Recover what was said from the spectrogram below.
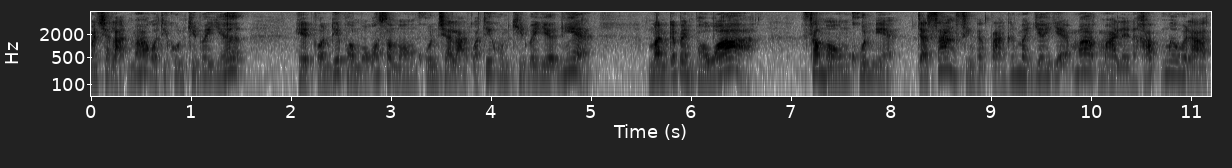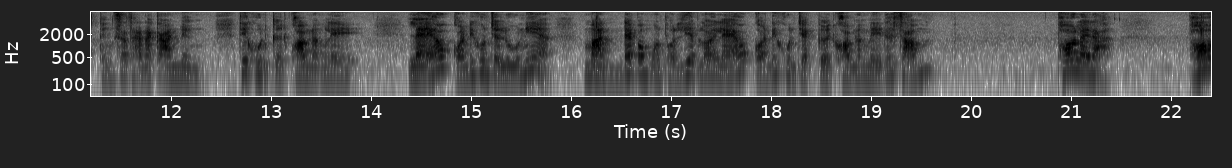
มันฉลาดมากกว่าที่คุณคิดไว้เยอะ เหตุผลที่ผมบอกว่าสมองคุณฉลาดกว่าที่คุณคิดไว้เยอะเนี่ย มันก็เป็นเพราะว่า สมองคุณเนี่ย จะสร้างสิ่งต่างๆ ขึ้นมาเยอะแยะมากมายเลยนะครับ เมื่อเวลาถึงสถานการณ์หนึ่งที่คุณเกิดความลังเล แล้วก่อนที่คุณจะรู้เนี่ย มันได้ประมวลผลเรียบร้อยแล้ว ก่อนที่คุณจะเกิดความลังเลด้วยซ้ำเพราะอะไรล่ะ เพราะ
